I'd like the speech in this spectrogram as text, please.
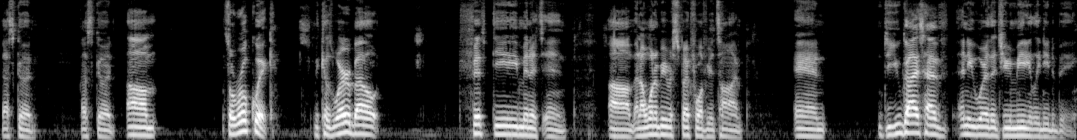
That's good. That's good. Um, so real quick, because we're about fifty minutes in, um, and I want to be respectful of your time. And do you guys have anywhere that you immediately need to be?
